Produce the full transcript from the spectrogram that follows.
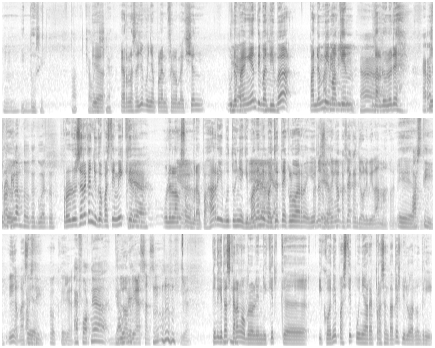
hmm, Itu sih Iya, challenge-nya. Ernest aja punya plan film action. Udah Iya. pengen tiba-tiba pandemi, Pandemi. makin Ah. ntar dulu deh. Ernest Gitu. pernah bilang tuh ke gua tuh. Produsernya kan juga pasti mikir. Iya. Udah langsung berapa hari butuhnya, gimana Iya, nih budgetnya keluar gitu. Karena syutingnya pasti akan jauh lebih lama kan. Iya. Pasti. Iya pasti. Pasti. Oke. Iya. Effortnya jauh Luar deh. biasa sih. Iya. Mungkin kita sekarang ngobrolin dikit ke Iko ini pasti punya representatif di luar negeri.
